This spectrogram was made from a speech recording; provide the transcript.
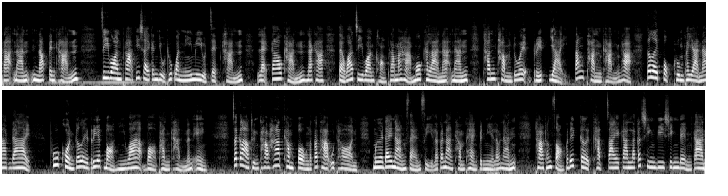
พระนั้นนับเป็นขัน จีวรพระที่ใช้กันอยู่ทุกวันนี้มีอยู่ 7 ขันและ 9 ขันนะคะ แต่ว่าจีวรของพระมหาโมคคลานะนั้น ท่านทำด้วยฤทธิ์ใหญ่ตั้งพันขันค่ะ ก็เลยปกคลุมพญานาคได้ ผู้คนก็เลยเรียกบ่อนี้ว่าบ่อพันขันนั่นเอง จะกล่าวถึงท้าวฮาดคำปงแล้วก็ท้าวอุทรเมื่อได้นางแสนสีแล้วก็นางคำแพงเป็นเมียแล้วนั้นท้าวทั้งสองก็ได้เกิดขัดใจกันแล้วก็ชิงดีชิงเด่นกัน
